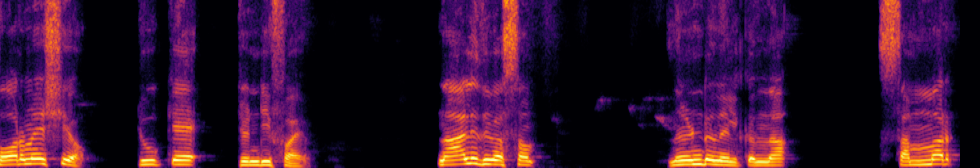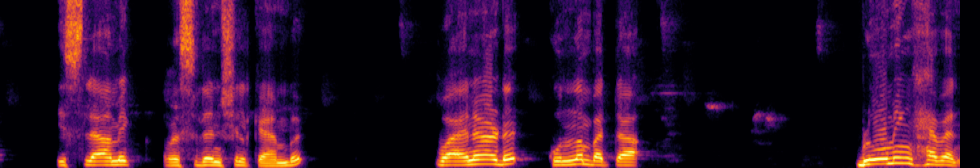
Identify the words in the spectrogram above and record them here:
Formatio two K twenty five നാല് ദിവസം നീണ്ടു നിൽക്കുന്ന summer Islamic residential camp Wayanad Kunnampatta blooming heaven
